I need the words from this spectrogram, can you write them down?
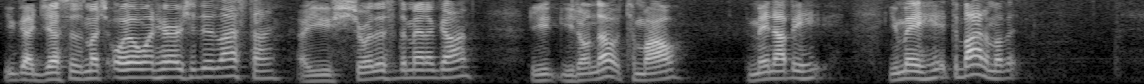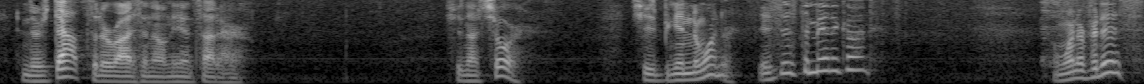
You got just as much oil in here as you did last time. Are you sure this is the man of God? You, you don't know. Tomorrow, it may not be, you may hit the bottom of it. And there's doubts that are rising on the inside of her. She's not sure. She's beginning to wonder is this the man of God? I wonder if it is.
